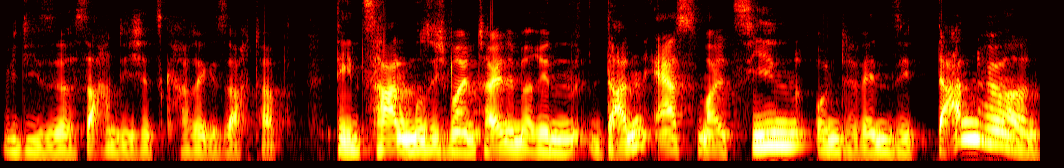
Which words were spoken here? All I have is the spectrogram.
wie diese Sachen, die ich jetzt gerade gesagt habe. Den Zahn muss ich meinen Teilnehmerinnen dann erstmal ziehen und wenn sie dann hören,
